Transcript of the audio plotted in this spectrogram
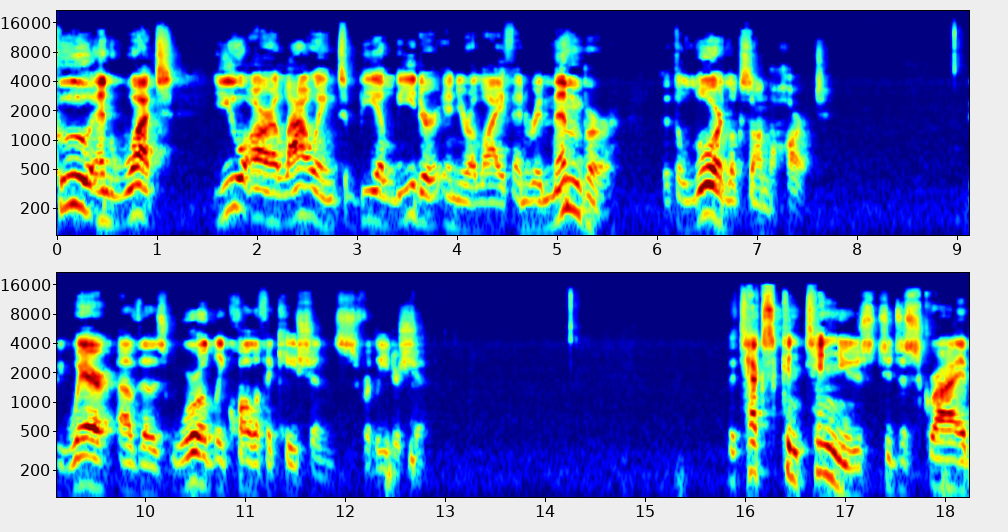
who and what you are allowing to be a leader in your life, and remember that the Lord looks on the heart. Beware of those worldly qualifications for leadership. The text continues to describe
